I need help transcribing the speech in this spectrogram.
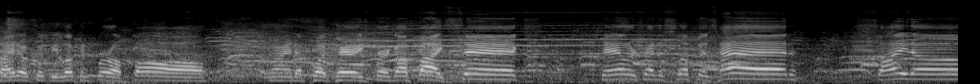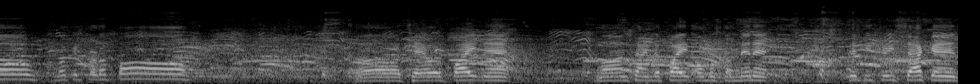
Cito could be looking for a fall. Trying to put Perrysburg up by six. Taylor trying to slip his head. Cito looking for the fall. Oh, Taylor fighting it. Long time to fight, almost a minute. 53 seconds.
